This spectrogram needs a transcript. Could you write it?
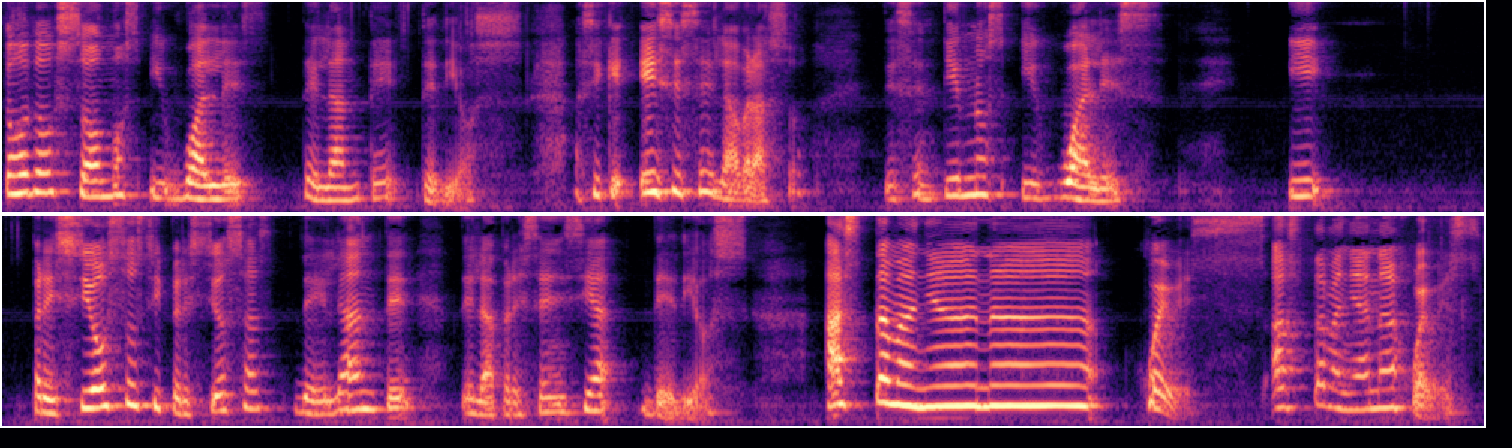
todos somos iguales delante de Dios. Así que ese es el abrazo, de sentirnos iguales y preciosos y preciosas delante de la presencia de Dios. Hasta mañana jueves. Hasta mañana jueves.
